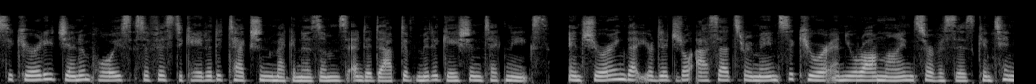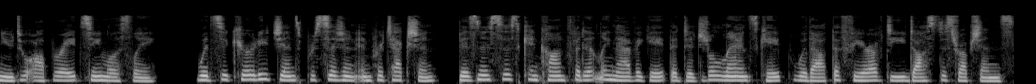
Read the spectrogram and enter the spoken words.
SecurityGen employs sophisticated detection mechanisms and adaptive mitigation techniques, ensuring that your digital assets remain secure and your online services continue to operate seamlessly. With SecurityGen's precision in protection, businesses can confidently navigate the digital landscape without the fear of DDoS disruptions.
